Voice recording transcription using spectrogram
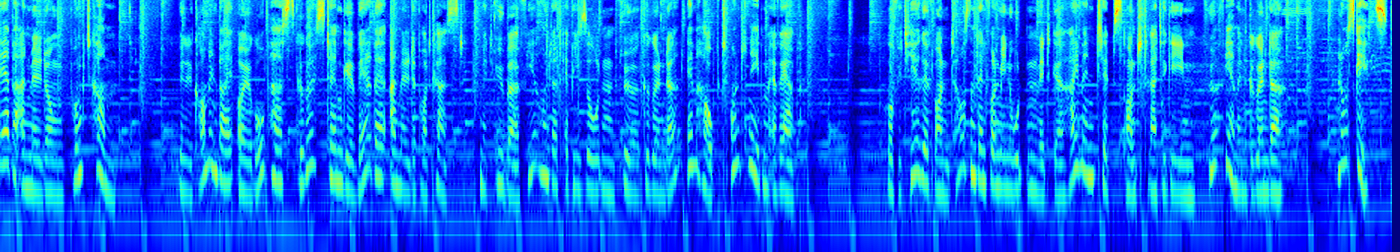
Gewerbeanmeldung.com. Willkommen bei Europas größtem Gewerbeanmelde-Podcast mit über 400 Episoden für Gründer im Haupt- und Nebenerwerb. Profitiere von Tausenden von Minuten mit geheimen Tipps und Strategien für Firmengründer. Los geht's!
